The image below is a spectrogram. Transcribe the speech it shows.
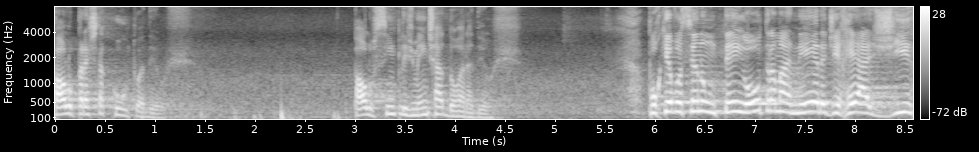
Paulo presta culto a Deus. Paulo simplesmente adora a Deus. Porque você não tem outra maneira de reagir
